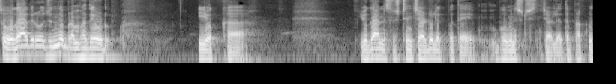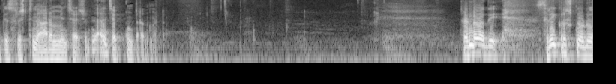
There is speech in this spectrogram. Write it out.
సో ఉగాది రోజునే బ్రహ్మదేవుడు ఈ యొక్క యుగాన్ని సృష్టించాడు లేకపోతే భూమిని సృష్టించాడు లేకపోతే ప్రకృతి సృష్టిని ఆరంభించాడు అని చెప్పుకుంటారు అనమాట రెండవది శ్రీకృష్ణుడు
